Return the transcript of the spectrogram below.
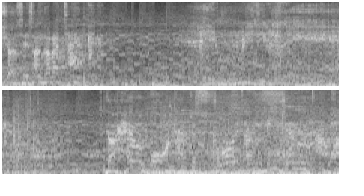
structures is under attack. Immediately. The Hellborn have destroyed a Legion Tower.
